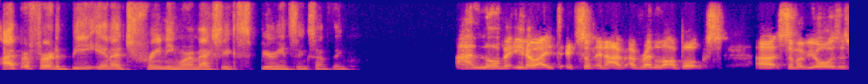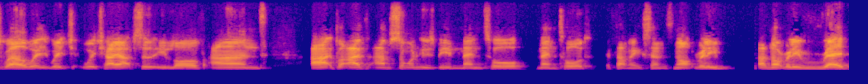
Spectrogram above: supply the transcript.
I prefer to be in a training where I'm actually experiencing something. I love it. You know, it, it's something I've, I've read a lot of books uh, some of yours as well, which which, which I absolutely love. And I, but I've, I'm someone who's been mentor mentored, if that makes sense. Not really, I've not really read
